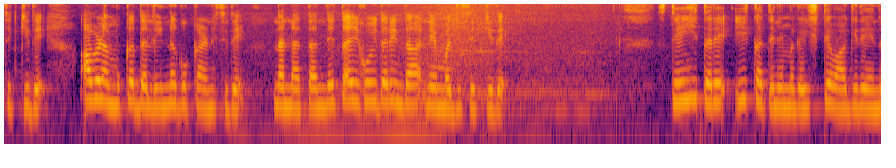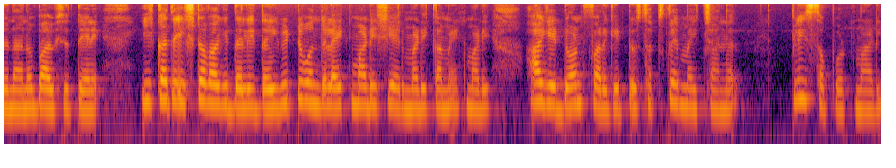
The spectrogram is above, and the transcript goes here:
ಸಿಕ್ಕಿದೆ. ಅವಳ ಮುಖದಲ್ಲಿ ನಗು ಕಾಣಿಸಿದೆ. ನನ್ನ ತಂದೆ ತಾಯಿಗೂ ಇದರಿಂದ ನೆಮ್ಮದಿ ಸಿಕ್ಕಿದೆ. ಸ್ನೇಹಿತರೆ, ಈ ಕತೆ ನಿಮಗೆ ಇಷ್ಟವಾಗಿದೆ ಎಂದು ನಾನು ಭಾವಿಸುತ್ತೇನೆ. ಈ ಕತೆ ಇಷ್ಟವಾಗಿದ್ದಲ್ಲಿ ದಯವಿಟ್ಟು ಒಂದು ಲೈಕ್ ಮಾಡಿ, ಶೇರ್ ಮಾಡಿ, ಕಮೆಂಟ್ ಮಾಡಿ. ಹಾಗೆ don't forget to subscribe my channel. Please support ಮಾಡಿ.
